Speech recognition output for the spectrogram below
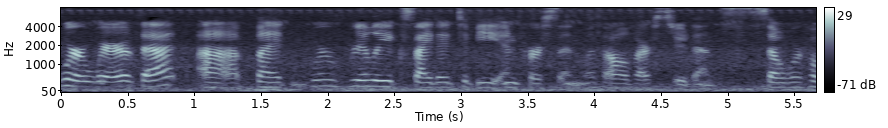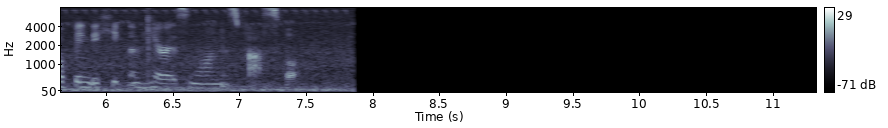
we're aware of that uh, but we're really excited to be in person with all of our students so we're hoping to keep them here as long as possible.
